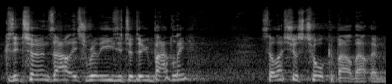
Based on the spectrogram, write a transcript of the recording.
because it turns out it's really easy to do badly. So let's just talk about that then.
